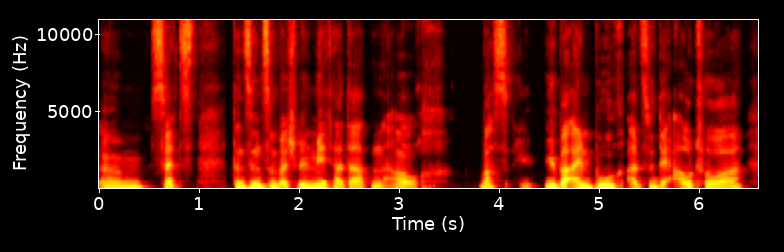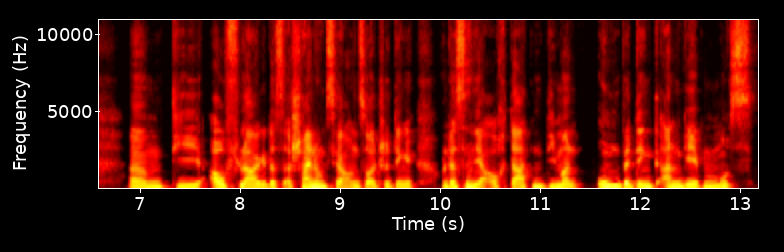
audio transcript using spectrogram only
ähm, setzt, dann sind zum Beispiel Metadaten auch was über ein Buch, also der Autor, ähm, die Auflage, das Erscheinungsjahr und solche Dinge. Und das sind ja auch Daten, die man unbedingt angeben muss,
